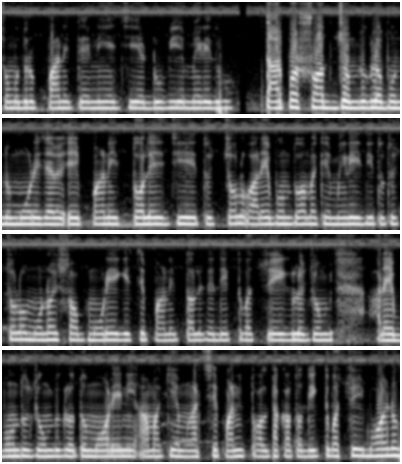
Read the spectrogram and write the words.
সমুদ্র পানিতে নিয়ে যেয়ে ডুবিয়ে মেরে দেবো। তারপর সব জম্বিগুলো বন্ধু মরে যাবে। এই পানির তলে যেয়ে তো চলো, আরে বন্ধু আমাকে মেরেই দিত। তো চলো, মনে হয় সব মরে গেছে পানির তলেতে। দেখতে পাচ্ছ, এইগুলো জম্বি। আরে বন্ধু, জম্বিগুলো তো মরেনি, আমাকে মারছে পানির তল থাকা তো দেখতে পাচ্ছ, এই ভয়ানক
